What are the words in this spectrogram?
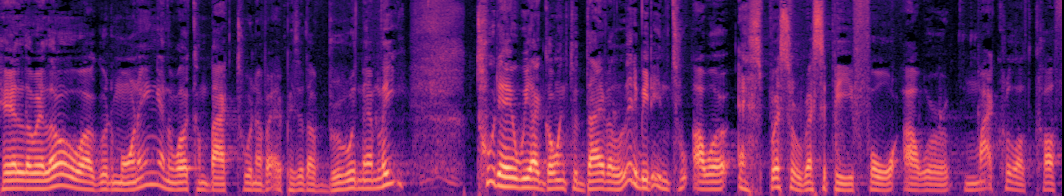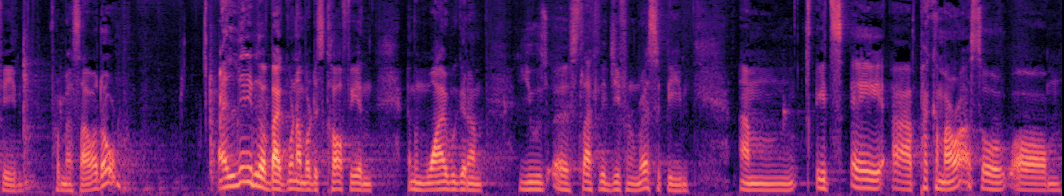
Hello, hello, uh, good morning, and welcome back to another episode of Brew with Memli. Today, we are going to dive a little bit into our espresso recipe for our micro lot coffee from El Salvador. A little bit of background about this coffee and, and why we're gonna use a slightly different recipe. Um, it's a uh, Pacamara, so um,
